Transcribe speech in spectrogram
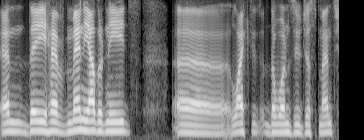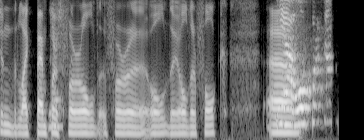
and they have many other needs. Uh, like the ones you just mentioned, like Pampers Yeah. for old for uh, all the older folk. yeah, Um, or for example,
